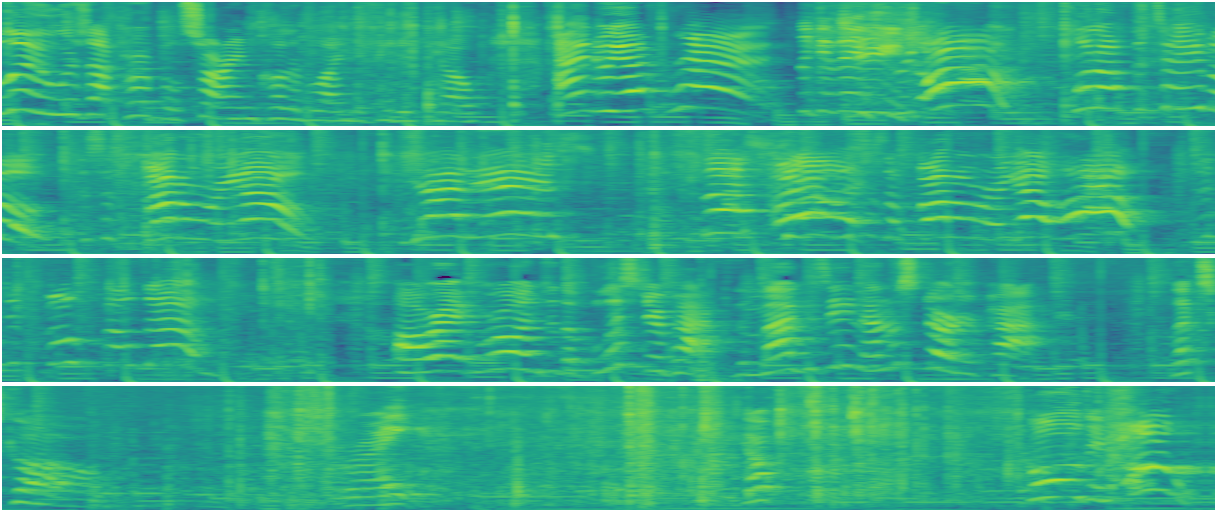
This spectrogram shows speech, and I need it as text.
blue. Is that purple? Sorry, I'm colorblind if you didn't know. And we have red! Look at this. Jeez. Oh! One off the table! This is starter pack. Let's go. Right. Here we go. Golden. Oh!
